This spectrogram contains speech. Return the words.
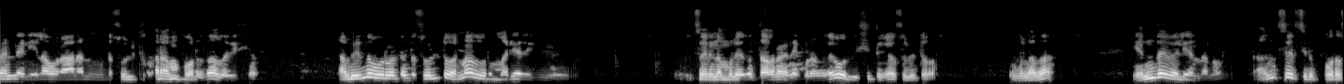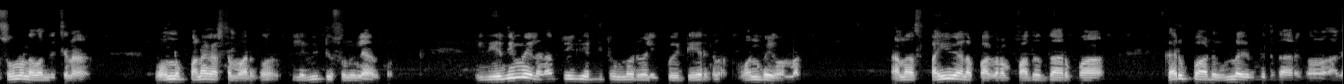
வேண்டாம் நீ எல்லாம் ஒரு ஆளான்னு உங்கள்கிட்ட சொல்லிட்டு வராமல் போகிறது தான் அந்த விஷயம். அப்படி இருந்து ஒரு ஒருத்தன்ட்ட சொல்லிட்டு வரணும் அது ஒரு மரியாதைக்கு சரி நம்மள எதுவும் தவறாக நினைக்கூடாது ஒரு விஷயத்துக்காக சொல்லிட்டு வரோம். இவ்வளோதான் எந்த வேலையாக இருந்தாலும் அனுசரிச்சுட்டு போகிற சூழ்நிலை வந்துச்சுன்னா ஒன்றும் பண கஷ்டமாக இருக்கும் இல்லை வீட்டு சூழ்நிலையாக இருக்கும். இது எதுவுமே இல்லைன்னா தூக்கி எரிஞ்சிட்டு இன்னொரு வேலைக்கு போயிட்டே இருக்கலாம். ஒன் பை ஒன்னாக ஆனால் ஸ்பை வேலை பார்க்குறோம் பார்த்துட்டு தான் இருப்பான். கருப்பாடு உள்ளே இருந்துட்டு தான் இருக்கும். அது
